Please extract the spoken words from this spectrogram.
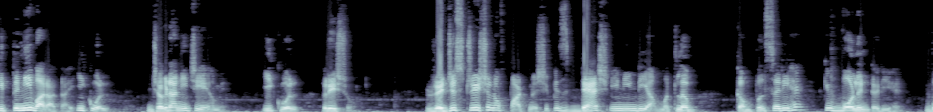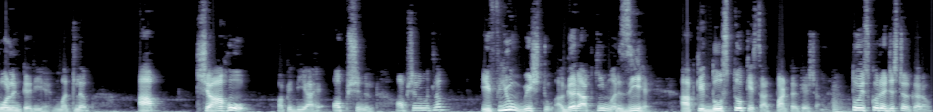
कितनी बार आता है? इक्वल झगड़ा नहीं चाहिए हमें. Equal ratio registration of partnership is dash in India मतलब कंपलसरी है कि वॉलेंटरी है? वॉलेंटरी है. मतलब आप चाहो वहाँ पे दिया है ऑप्शनल ऑप्शनल मतलब इफ़ यू विश टू अगर आपकी मर्ज़ी है आपके दोस्तों के साथ पार्टनर के साथ तो इसको रजिस्टर कराओ।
